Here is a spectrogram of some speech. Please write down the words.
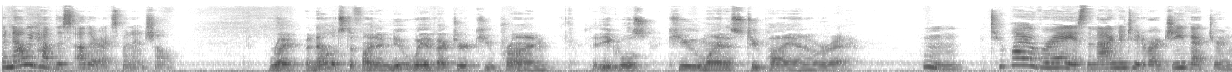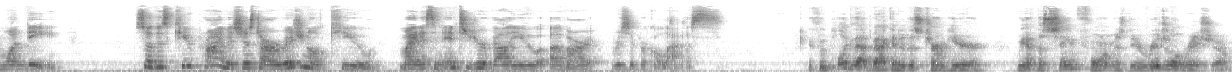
But now we have this other exponential. Right, but now let's define a new wave vector q prime that equals q minus 2 pi n over a. Hmm, 2 pi over a is the magnitude of our g vector in 1D. So this q prime is just our original q minus an integer value of our reciprocal lattice. If we plug that back into this term here, we have the same form as the original ratio.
